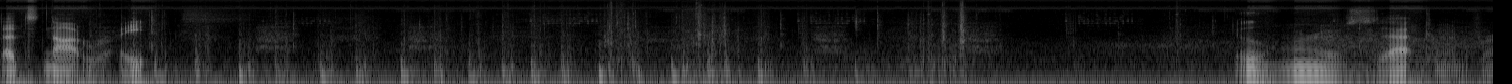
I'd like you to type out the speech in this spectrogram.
that's not right. Ooh, where is that coming from?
